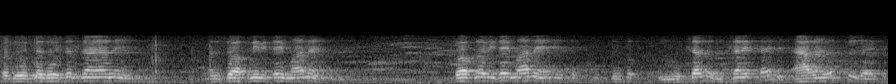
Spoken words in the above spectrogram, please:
તો દોષ ને દોષ જ જાણ્યા નહીં. અને જો આપણી વિષય માને તો આપણો વિષય માને નુકસાન નુકસાન જ થાય ને આરણ વધતું જાય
